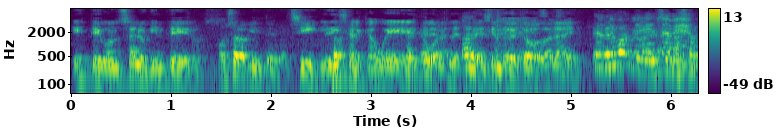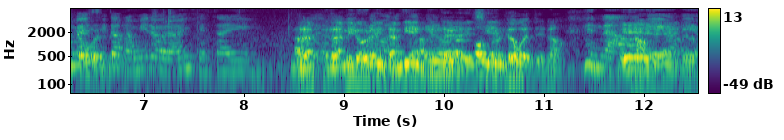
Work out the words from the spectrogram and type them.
Este Gonzalo Quinteros. Gonzalo Quintero. Sí, le dice alcahuete, le, le está diciendo de todo al aire. En el barrio le También decíamos un alcahuete. besito a Ramiro Broin que está ahí. Ra- Ramiro Broin también, que está agradeciendo. Eh, amigo, amigo, amigo.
